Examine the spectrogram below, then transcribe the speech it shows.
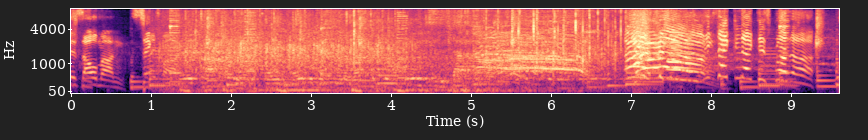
geile Sau, Mann. Sigma. Ah, exactly like this, brother. Woo!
